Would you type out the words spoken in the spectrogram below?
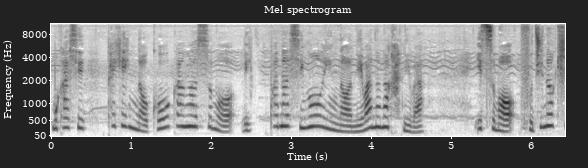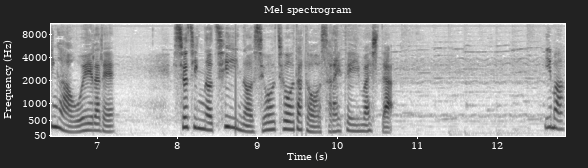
昔、北京の高官が住む立派な四合院の庭の中には、いつも藤の木が植えられ、主人の地位の象徴だとされていました。今、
